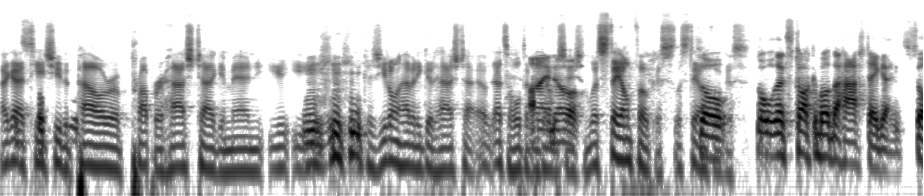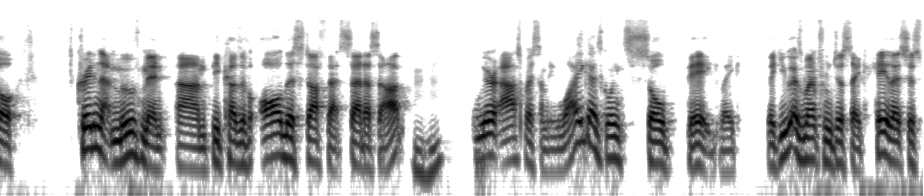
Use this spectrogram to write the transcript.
I gotta it's so teach you the power of proper hashtagging, man. You, you because you don't have any good hashtag. oh, That's a whole different conversation. Let's stay on focus. Let's stay on focus. so let's talk about the hashtag then. So creating that movement um, because of all this stuff that set us up, hmm we were asked by somebody, why are you guys going so big? Like, like you guys went from just like, hey, let's just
